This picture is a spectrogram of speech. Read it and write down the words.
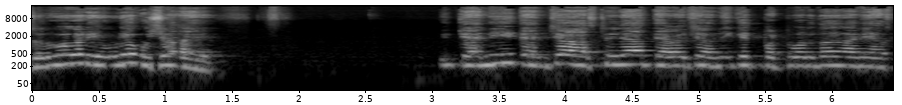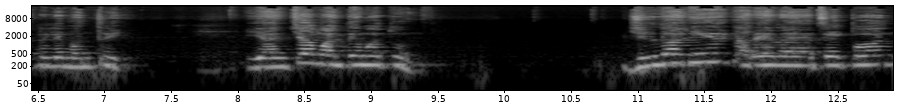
सर्वगड एवढे हुशार आहेत की त्यांनी त्यांच्या असलेल्या त्यावेळेचे अनिकेत पटवर्धन आणि असलेले मंत्री यांच्या माध्यमातून जिल्हानी कार्यालयाचे पण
